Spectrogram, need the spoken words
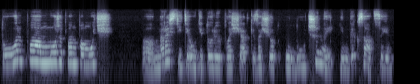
то он поможет вам помочь э, нарастить аудиторию площадки за счет улучшенной индексации.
